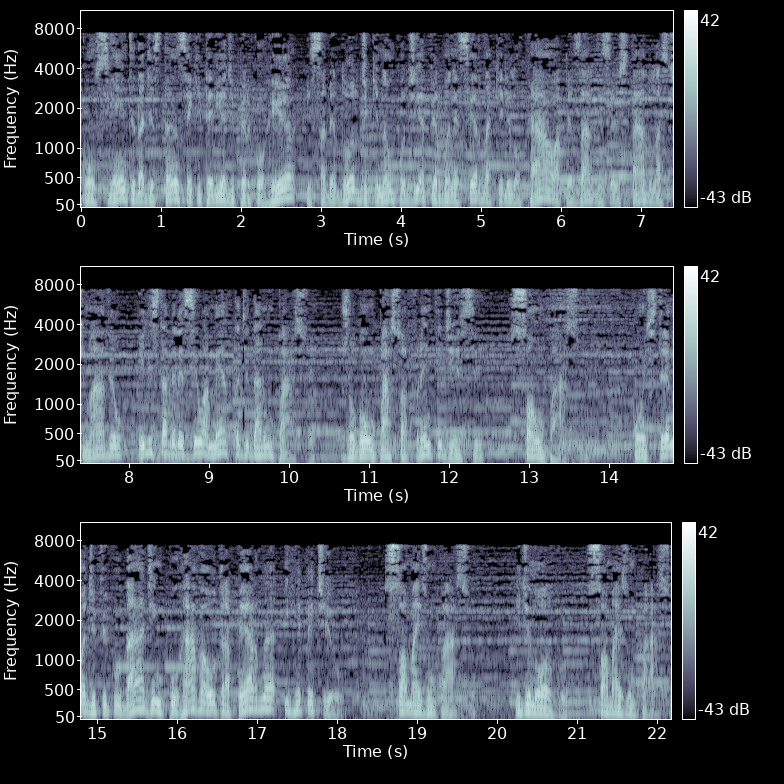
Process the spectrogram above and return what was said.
Consciente da distância que teria de percorrer e sabedor de que não podia permanecer naquele local, apesar de seu estado lastimável, ele estabeleceu a meta de dar um passo. Jogou um passo à frente e disse: Só um passo. Com extrema dificuldade, empurrava a outra perna e repetiu: Só mais um passo. E de novo, só mais um passo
